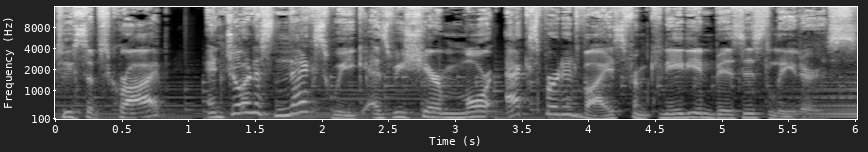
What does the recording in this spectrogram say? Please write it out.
to subscribe and join us next week as we share more expert advice from Canadian business leaders.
